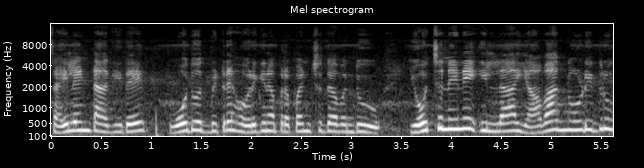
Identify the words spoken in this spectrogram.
ಸೈಲೆಂಟ್ ಆಗಿದೆ. ಓದೋದ್ಬಿಟ್ರೆ ಹೊರಗಿನ ಪ್ರಪಂಚದ ಒಂದು ಯೋಚನೆನೇ ಇಲ್ಲ. ಯಾವಾಗ ನೋಡಿದ್ರೂ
